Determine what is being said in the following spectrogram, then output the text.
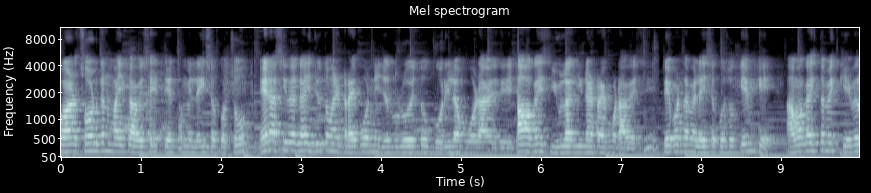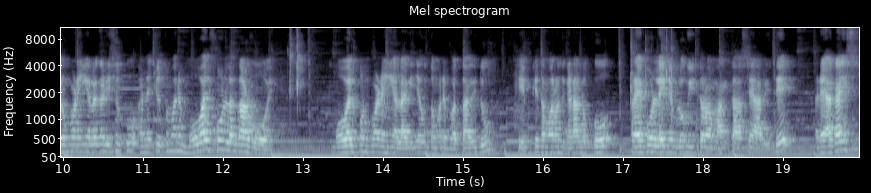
પણ શોર્ટગન માઇક આવે છે, તે તમે લઈ શકો છો. એના સિવાય ગાઈઝ જો તમારે ટ્રાયપોડની જરૂર હોય તો ગોરીલા બોર્ડ આવે છે, આવા ગાઈઝ યુલાગીના ટ્રાયપોડ આવે છે, તે પણ તમે લઈ શકો છો. કેમ કે આમાં ગાઈઝ તમે કેમેરો પણ અહીંયા લગાડી શકો અને જો તમારે મોબાઈલ ફોન લગાડવો હોય મોબાઈલ ફોન પણ અહીંયા લાગી જાય, હું તમને બતાવી દઉં. કેમ કે તમારા ઘણા લોકો ટ્રાયપોડ લઈને બ્લોગિંગ કરવા માંગતા હશે આ રીતે. અને આ ગાઈસ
